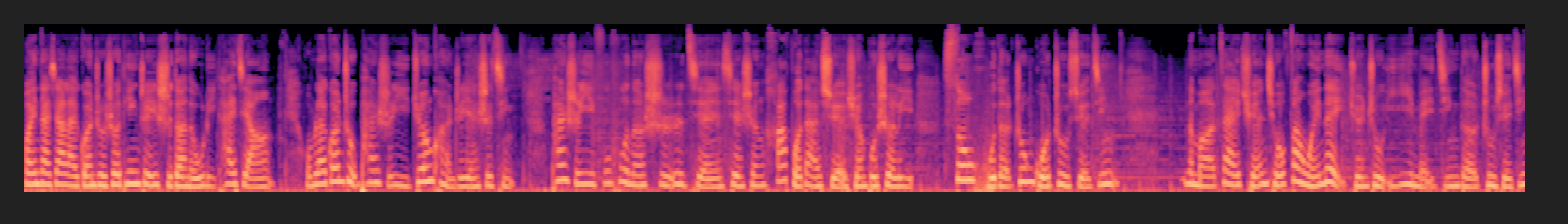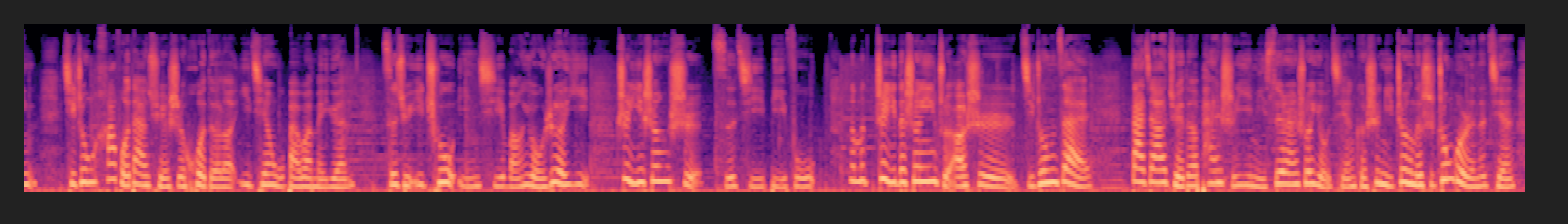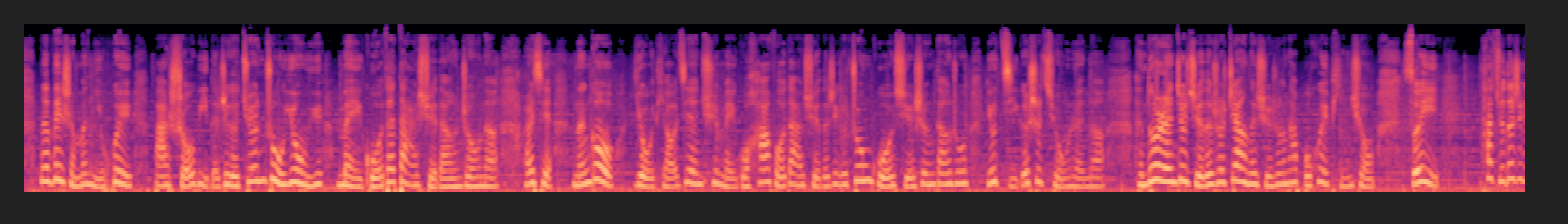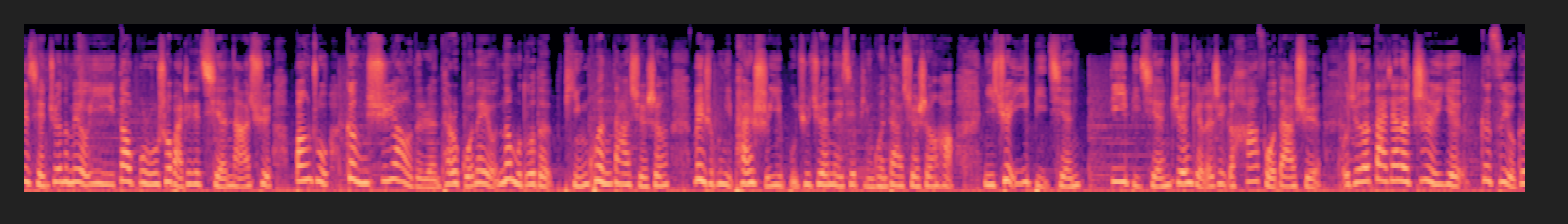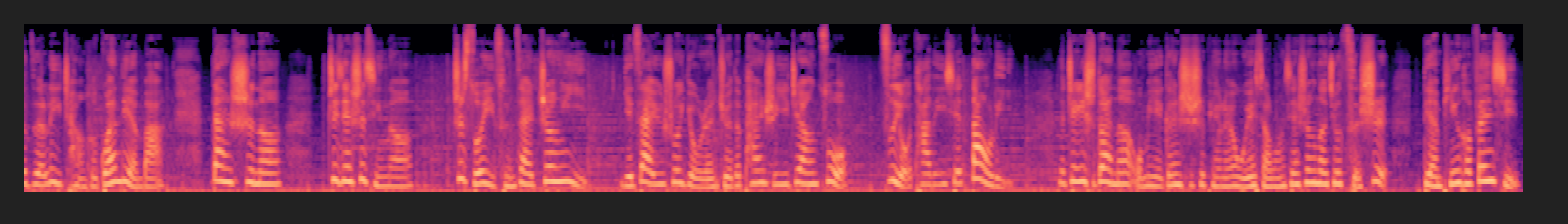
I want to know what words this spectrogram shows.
欢迎大家来关注收听这一时段的无理开讲。我们来关注潘石屹捐款这件事情。潘石屹夫妇呢是日前现身哈佛大学，宣布设立搜狐的中国助学金。那么在全球范围内捐助一亿美金的助学金，其中哈佛大学是获得了一千五百万美元。此举一出，引起网友热议，质疑声是此起彼伏。那么质疑的声音主要是集中在。大家觉得潘石屹，你虽然说有钱，可是你挣的是中国人的钱，那为什么你会把手笔的这个捐助用于美国的大学当中呢？而且能够有条件去美国哈佛大学的这个中国学生当中，有几个是穷人呢？很多人就觉得说这样的学生他不会贫穷，所以。他觉得这个钱捐的没有意义，倒不如说把这个钱拿去帮助更需要的人。他说：“国内有那么多的贫困大学生，为什么你潘石屹不去捐那些贫困大学生？哈，你却一笔钱，第一笔钱捐给了这个哈佛大学。我觉得大家的质疑各自有各自的立场和观点吧。但是呢，这件事情呢，之所以存在争议，也在于说有人觉得潘石屹这样做自有他的一些道理。那这一时段呢，我们也跟时事评论员五月小龙先生呢就此事。点评和分析。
